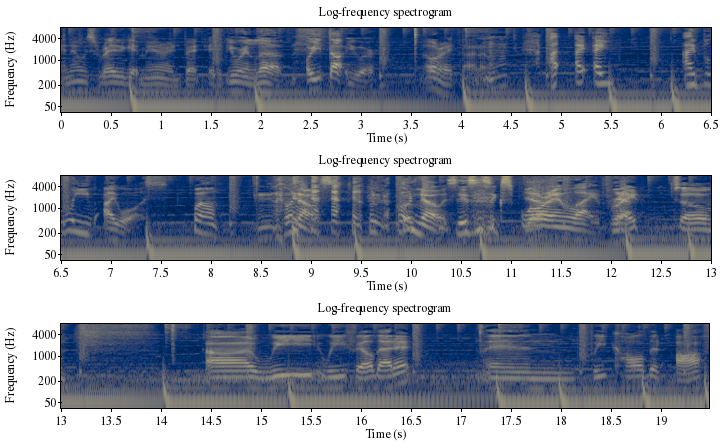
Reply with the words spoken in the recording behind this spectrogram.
and I was ready to get married, but it, You were in love, or you thought you were. or I thought Mm-hmm. I, I, I, I believe I was. Well, who knows? who knows? This is exploring life, Yeah. right? So, uh, we we failed at it, and we called it off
